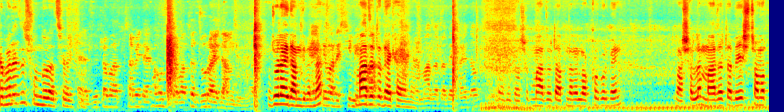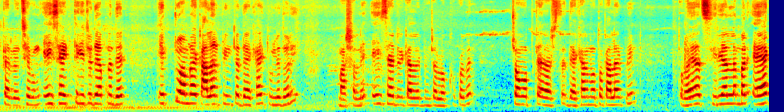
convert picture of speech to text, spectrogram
এভারেজে সুন্দর আছে আর কি। হ্যাঁ, দুটো বাচ্চা আমি দেখাবো, দুটো বাচ্চা জোড়ায় দাম দিবো। জোড়াই দাম দিবেন না? মাজাটা দেখায় আমরা। হ্যাঁ, মাজাটা দেখাই দাও। দর্শক মাজাটা আপনারা লক্ষ্য করবেন। মাশাল্লাহ মাজাটা বেশ চমৎকার রয়েছে এবং এই সাইড থেকে যদি আপনাদের একটু আমরা কালার প্রিন্টটা দেখাই তুলে ধরি মাশাল্লাহ এই সাইডের কালার প্রিন্টটা লক্ষ্য করবেন। চমৎকার আসছে দেখার মতো কালার প্রিন্ট। তো ভাইয়া সিরিয়াল নাম্বার এক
